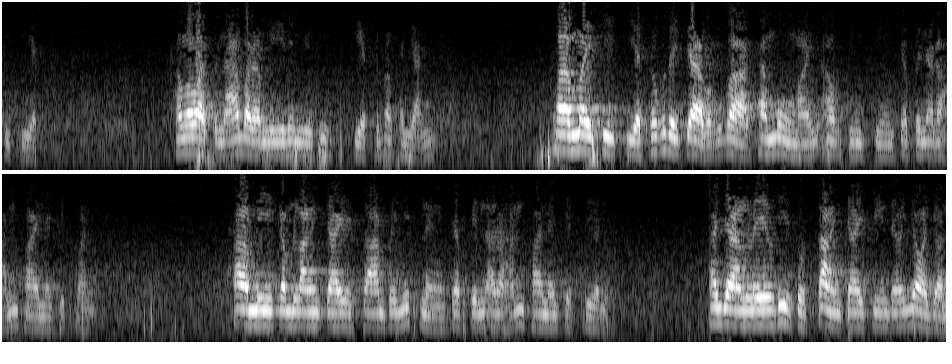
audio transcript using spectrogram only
ขี้เกียจ คำว่าวาสนาบารมีนี่มีที่เกียจหรือว่าขยัน ถ้าไม่ขี้เกียจพระพุทธเจ้าบอกว่าถ้ามุ่งหมายเอาจริง ๆ จะเป็นอรหันต์ภายในจิตวัน ถ้ามีกำลังใจตามไปนิดหนึ่งจะเป็นอรหันต์ภายในเจ็ดเดือน ถ้าอย่างเลวที่สุดตั้งใจจริงแต่ย่อหย่อน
